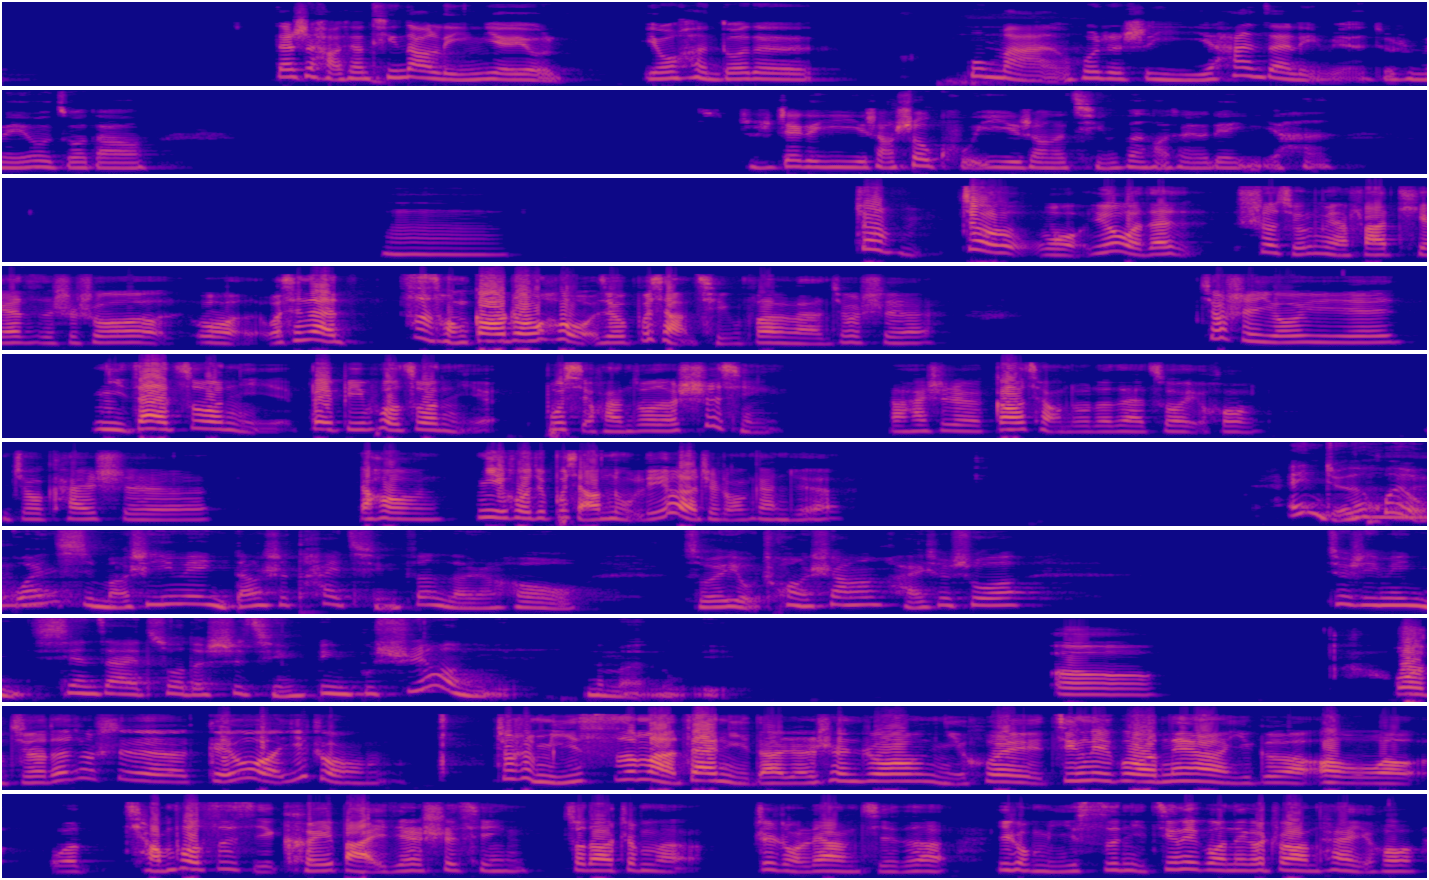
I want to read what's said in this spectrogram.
但是好像听到林也有有很多的不满或者是遗憾在里面，就是没有做到，就是这个意义上受苦意义上的勤奋，好像有点遗憾。嗯，就就我因为我在社群里面发帖子，是说我我现在。自从高中后，我就不想勤奋了，就是就是由于你在做你被逼迫做你不喜欢做的事情，然后还是高强度的在做以后，你就开始，然后你以后就不想努力了，这种感觉。哎，你觉得会有关系吗？是因为你当时太勤奋了，然后所以有创伤，还是说，就是因为你现在做的事情并不需要你那么努力？呃，我觉得就是给我一种就是迷思嘛，在你的人生中，你会经历过那样一个哦，我我强迫自己可以把一件事情做到这么这种量级的一种迷思，你经历过那个状态以后。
